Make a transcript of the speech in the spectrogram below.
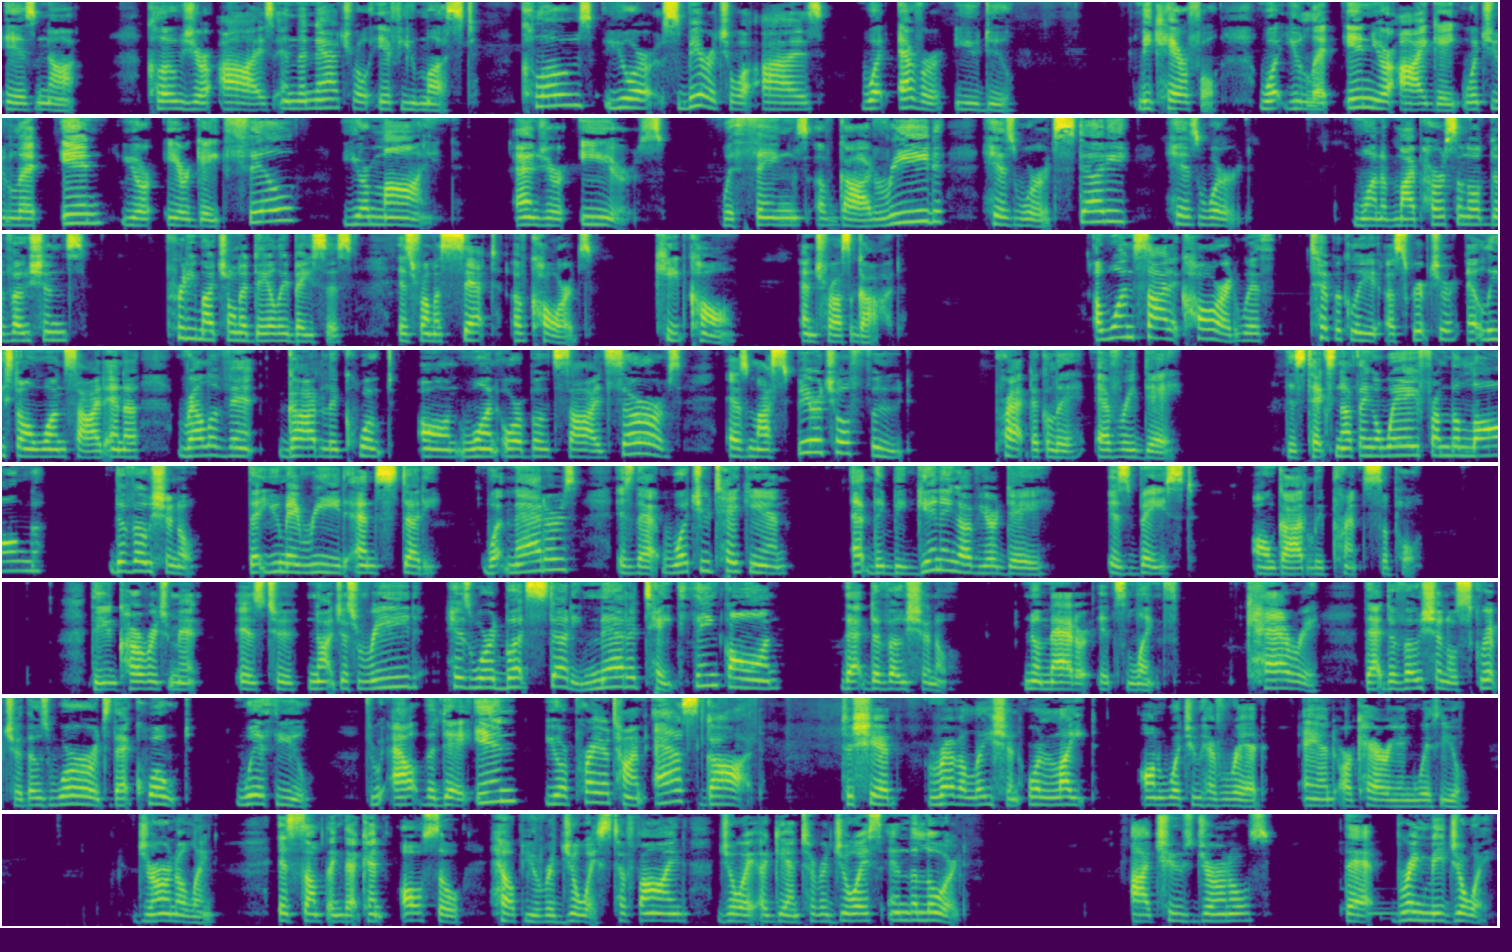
is not. Close your eyes in the natural if you must. Close your spiritual eyes, whatever you do. Be careful what you let in your eye gate, what you let in your ear gate. Fill your mind and your ears with things of God. Read His Word, study His Word one of my personal devotions, pretty much on a daily basis, is from a set of cards Keep calm and trust God. a one sided card with typically a scripture, at least on one side, and a relevant godly quote on one or both sides serves as my spiritual food practically every day. This takes nothing away from the long devotional that you may read and study. What matters is that what you take in at the beginning of your day is based on godly principle. The encouragement is to not just read his word, but study, meditate, think on that devotional, no matter its length. Carry that devotional scripture, those words, that quote with you throughout the day. In your prayer time, ask God to shed revelation or light on what you have read and are carrying with you. Journaling is something that can also help you rejoice, to find joy again, to rejoice in the Lord. I choose journals that bring me joy,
